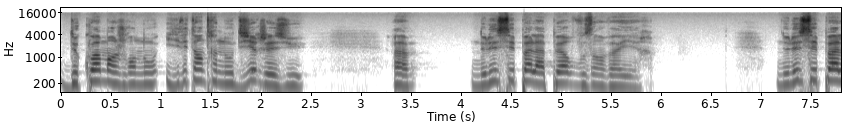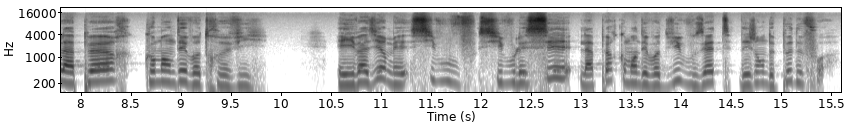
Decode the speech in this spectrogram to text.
de quoi mangerons-nous. Il est en train de nous dire, Jésus, euh, ne laissez pas la peur vous envahir. Ne laissez pas la peur commander votre vie. Et il va dire, mais si vous, si vous laissez la peur commander votre vie, vous êtes des gens de peu de foi.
